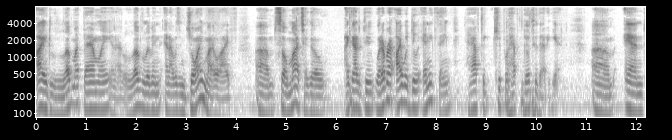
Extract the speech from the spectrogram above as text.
I love my family and I love living and I was enjoying my life um, so much. I go. I got to do whatever I would do anything. Have to keep have to go through that again. Um, and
